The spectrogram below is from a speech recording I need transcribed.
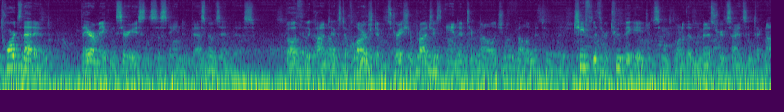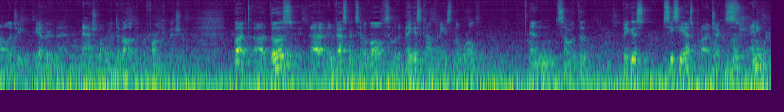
Towards that end, they are making serious and sustained investments in this, both in the context of large demonstration projects and in technology development, chiefly through two big agencies, one of them the Ministry of Science and Technology, the other the National Development Reform Commission. But uh, those uh, investments involve some of the biggest companies in the world and some of the biggest CCS projects anywhere.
